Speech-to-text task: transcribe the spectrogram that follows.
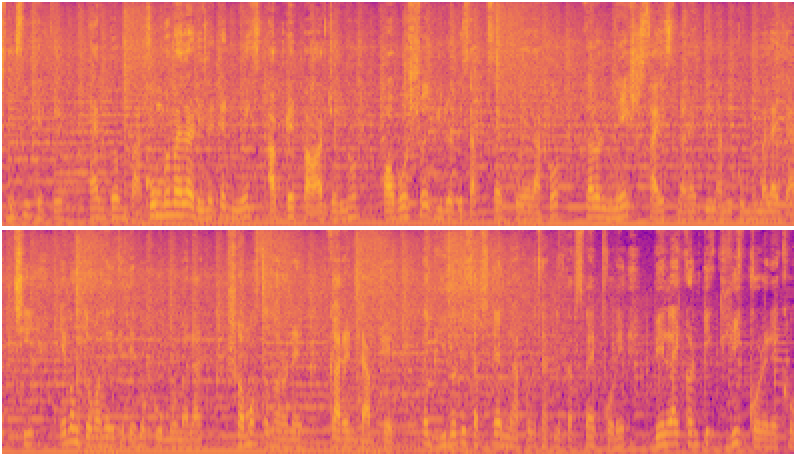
ঝুঁকি থেকে একদম পাশে। কুম্ভ মেলা রিলেটেড নেক্সট আপডেট পাওয়ার জন্য অবশ্যই ভিডিওটি সাবস্ক্রাইব করে রাখো, কারণ নেক্সট সাইজ স্নানের দিন আমি কুম্ভ মেলায় যাচ্ছি এবং তোমাদেরকে দেবো কুম্ভ মেলার সমস্ত ধরনের কারেন্ট আপডেট তো ভিডিওটি সাবস্ক্রাইব না করে থাকলে সাবস্ক্রাইব করে বেল আইকনটি ক্লিক করে রেখো।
